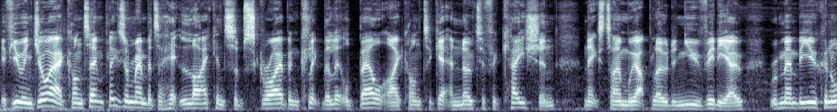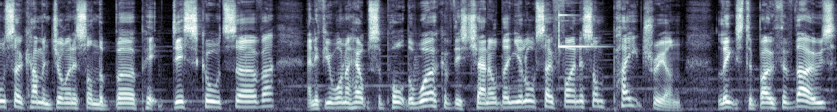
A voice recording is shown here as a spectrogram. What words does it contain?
if you enjoy our content please remember to hit like and subscribe and click the little bell icon to get a notification next time we upload a new video. Remember you can also come and join us on the Buur Pit discord server and if you want to help support the work of this channel then you'll also find us on Patreon. Links to both of those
